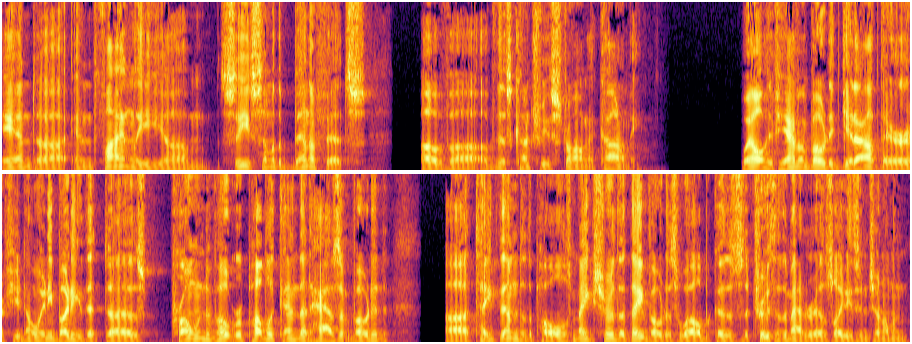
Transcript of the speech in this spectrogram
and uh, and finally um, see some of the benefits of, uh, of this country's strong economy. Well, if you haven't voted, get out there. If you know anybody that uh, prone to vote Republican that hasn't voted, uh, take them to the polls. Make sure that they vote as well, because the truth of the matter is, ladies and gentlemen,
